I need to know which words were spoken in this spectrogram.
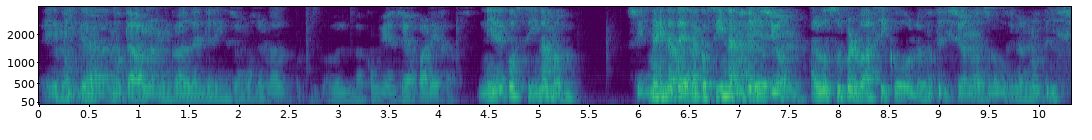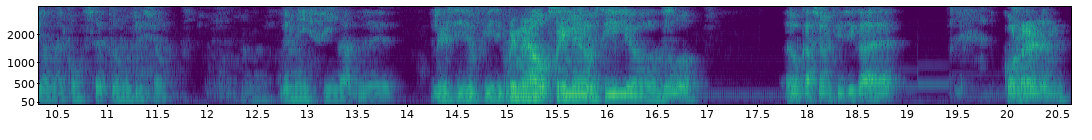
ética. No, no- no te habla nunca de la inteligencia emocional, por ejemplo, de la convivencia de parejas. Ni de cocina, mam. Sí, Imagínate, nada. la cocina. Nutrición. Algo, algo súper básico, boludo. Nutrición, no solo cocina, nutrición, el concepto de nutrición. De medicina, de El ejercicio físico. Primer auxilio. primero auxilios. Boludo. Educación física es correr en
